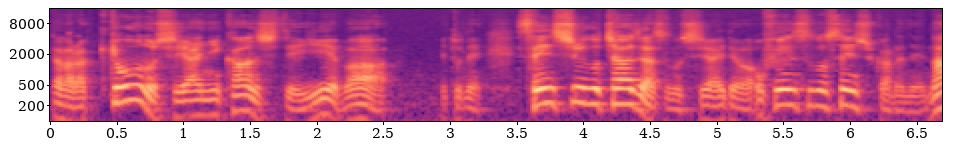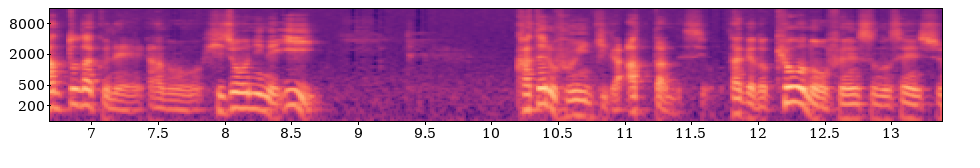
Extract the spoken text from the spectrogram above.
だから今日の試合に関して言えば、えっとね、先週のチャージャースの試合では、オフェンスの選手からね、なんとなくね、あの、非常にね、いい、勝てる雰囲気があったんですよ。だけど、今日のオフェンスの選手、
